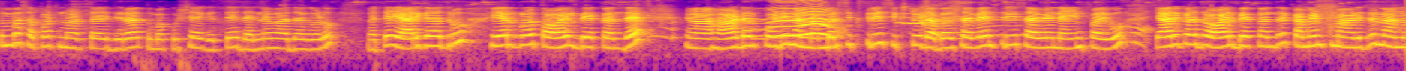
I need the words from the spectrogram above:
ತುಂಬ ಸಪೋರ್ಟ್ ಮಾಡ್ತಾ ಇದ್ದೀರಾ, ತುಂಬ ಖುಷಿಯಾಗುತ್ತೆ ಧನ್ಯವಾದಗಳು. ಮತ್ತು ಯಾರಿಗಾದರೂ ಹೇರ್ ಗ್ರೋತ್ ಆಯಿಲ್ ಬೇಕಂದರೆ ಆರ್ಡರ್ ಕೊಡಿ. ನನ್ನ number six three six two double seven three seven nine five ಯಾರಿಗಾದರೂ ಆಯಿಲ್ ಬೇಕಂದರೆ ಕಮೆಂಟ್ ಮಾಡಿದರೆ ನಾನು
